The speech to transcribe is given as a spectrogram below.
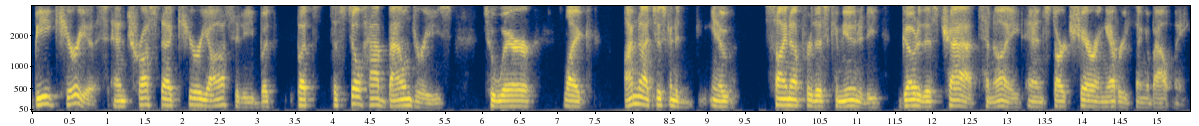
be curious and trust that curiosity but but to still have boundaries to where like i'm not just going to you know sign up for this community go to this chat tonight and start sharing everything about me.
